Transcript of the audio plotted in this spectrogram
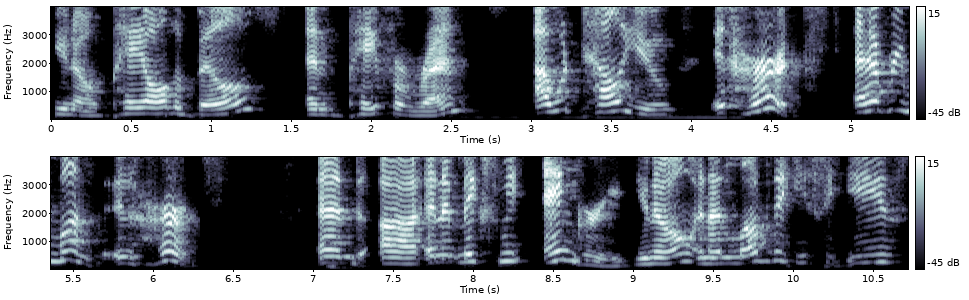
you know, pay all the bills and pay for rent, I would tell you it hurts every month. It hurts. And uh, and it makes me angry, you know, and I love the ECEs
